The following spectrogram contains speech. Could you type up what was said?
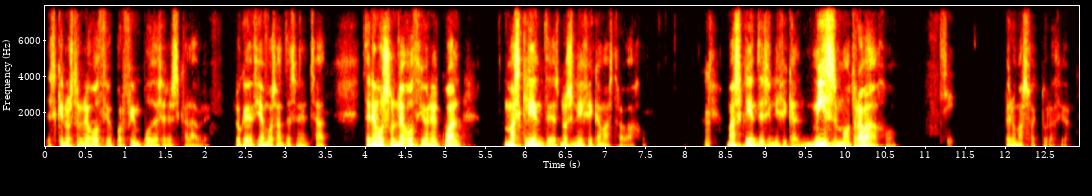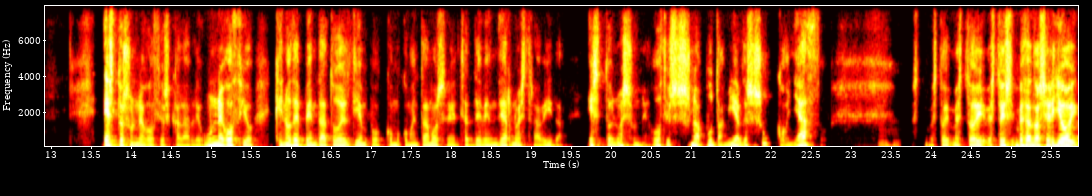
Es que nuestro negocio por fin puede ser escalable. Lo que decíamos antes en el chat. Tenemos un negocio en el cual más clientes no significa más trabajo. Mm. Más clientes significa el mismo trabajo, pero más facturación. Esto es un negocio escalable, un negocio que no dependa todo el tiempo, como comentamos en el chat, de vender nuestra vida. Esto no es un negocio, eso es una puta mierda, eso es un coñazo. Me, estoy, me estoy, estoy, empezando a ser yo y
